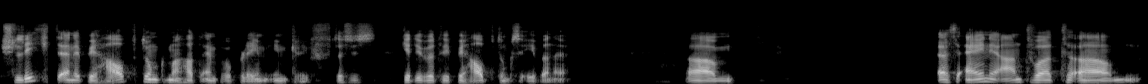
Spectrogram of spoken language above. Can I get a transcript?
schlicht eine Behauptung, man hat ein Problem im Griff. Das ist geht über die Behauptungsebene. Ähm, als eine Antwort ähm,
